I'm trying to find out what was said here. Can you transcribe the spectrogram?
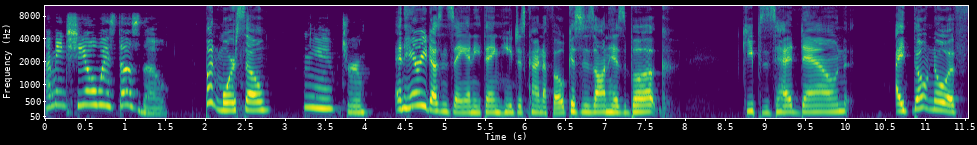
I mean, she always does, though. But more so. Yeah, true. And Harry doesn't say anything. He just kind of focuses on his book, keeps his head down. I don't know if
